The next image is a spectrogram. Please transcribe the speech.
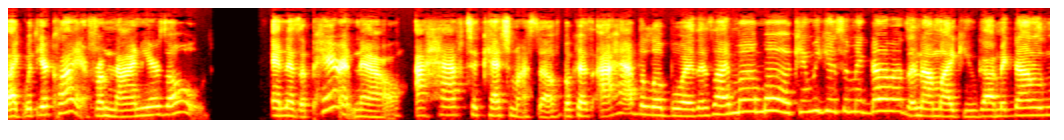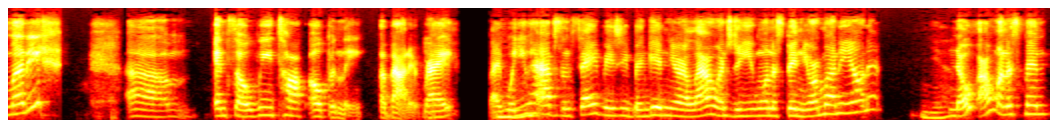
like with your client, from nine years old. And as a parent now, I have to catch myself because I have the little boy that's like, Mama, can we get some McDonald's? And I'm like, You got McDonald's money? um, and so we talk openly about it, right? Like mm-hmm. when you have some savings, you've been getting your allowance. Do you want to spend your money on it? Yeah. Nope, I want to spend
